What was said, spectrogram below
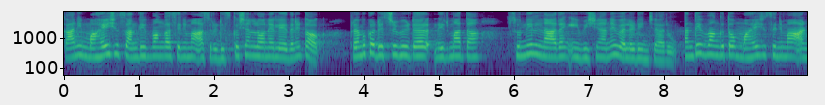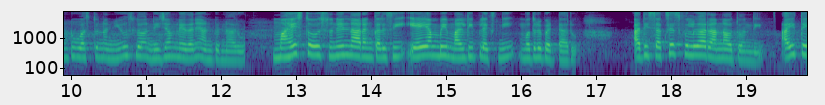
కానీ మహేష్ సందీప్ వంగ సినిమా అసలు డిస్కషన్లోనే లేదని టాక్. ప్రముఖ డిస్ట్రిబ్యూటర్ నిర్మాత సునీల్ నారంగ్ ఈ విషయాన్ని వెల్లడించారు. సందీప్ వంగతో మహేష్ సినిమా అంటూ వస్తున్న న్యూస్లో నిజం లేదని అంటున్నారు. మహేష్తో సునీల్ నారంగ్ కలిసి ఏఎంబి మల్టీప్లెక్స్ని మొదలుపెట్టారు. అది సక్సెస్ఫుల్గా రన్ అవుతోంది. అయితే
